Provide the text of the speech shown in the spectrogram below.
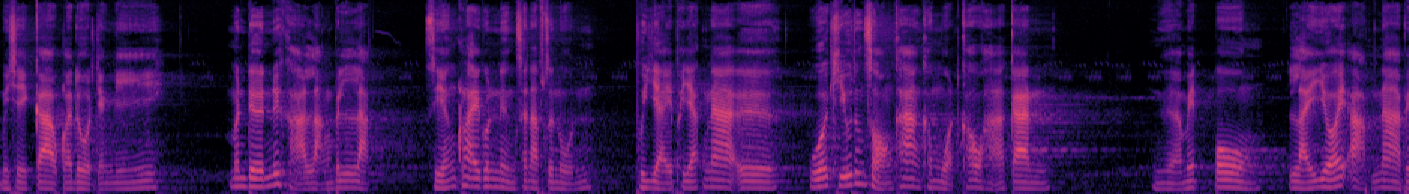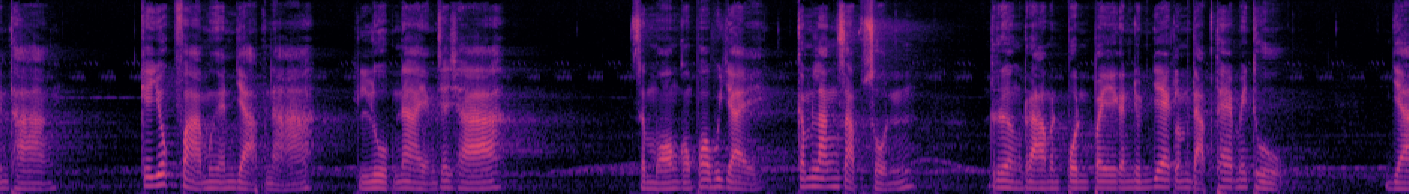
ไม่ใช่ก้าวกระโดดอย่างนี้ มันเดินด้วยขาหลังเป็นหลัก เสียงใครคนหนึ่งสนับสนุน ผู้ใหญ่พยักหน้าเออ หัวคิ้วทั้งสองข้างขมวดเข้าหากัน เหงื่อเม็ดโป้ง ไหลย้อยอาบหน้าเป็นทาง แกยกฝ่ามืออันหยาบหนา ลูบหน้าอย่างช้าๆ สมองของพ่อผู้ใหญ่กำลังสับสน เรื่องราวมันปนไปกันจนแยกลำดับแทบไม่ถูก ยา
